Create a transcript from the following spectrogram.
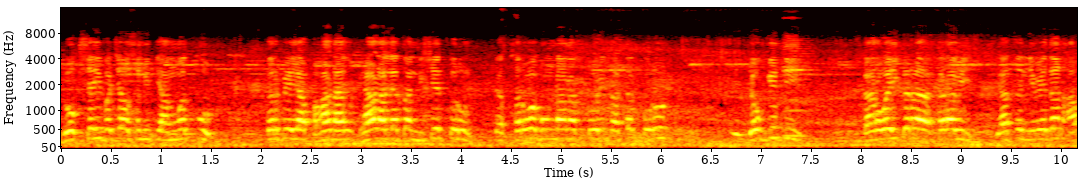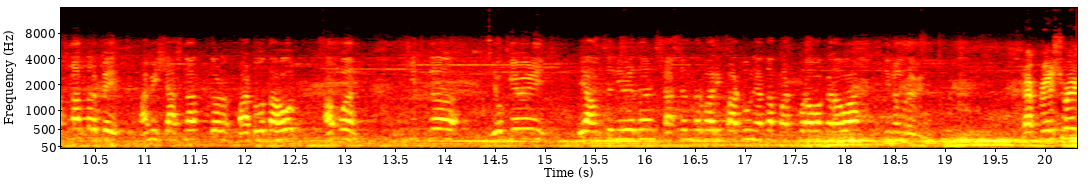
लोकशाही बचाव समिती अहमदपूर तर्फे या भाड भ्याड आल्याचा निषेध करून त्या सर्व गुंडांना त्वरित अटक करून योग्य ती कारवाई करा करावी. याचं निवेदन आपणातर्फे आम्ही शासनाकडे पाठवत आहोत. आपण चित्त योग्य वेळी हे आमचं निवेदन शासन दरबारी पाठवून याचा पाठपुरावा करावा ही नम्र विनंती. पेशवाई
